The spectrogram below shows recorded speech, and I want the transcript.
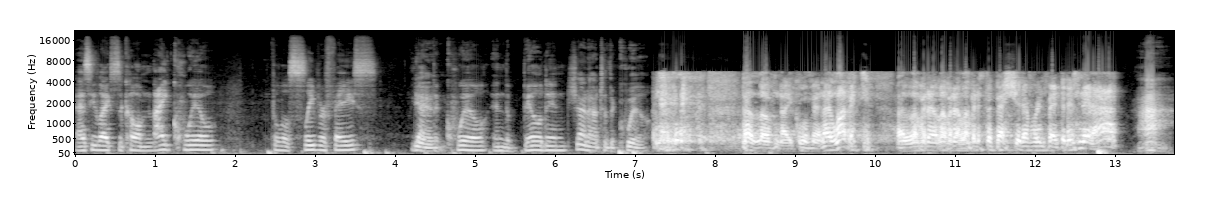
as he likes to call him, NyQuil, the little sleeper face. We got Yeah. the Quill in the building. Shout out to the Quill. I love NyQuil, man. I love it. I love it. I love it. I love it. It's the best shit ever invented, isn't it, huh? Ah,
